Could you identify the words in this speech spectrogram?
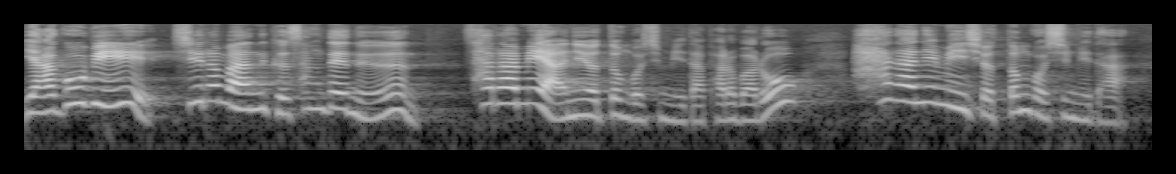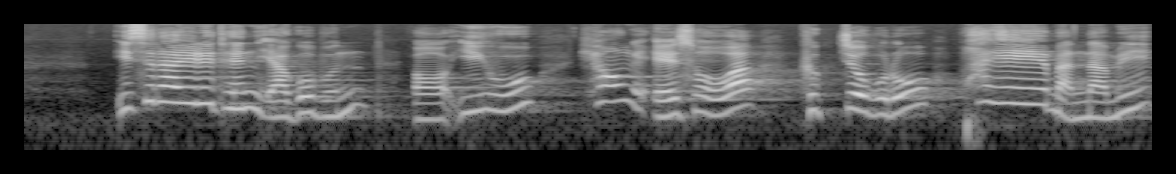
야곱이 씨름한 그 상대는 사람이 아니었던 것입니다. 바로 바로 하나님이셨던 것입니다. 이스라엘이 된 야곱은 어, 이후 형 에서와 극적으로 화해의 만남이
